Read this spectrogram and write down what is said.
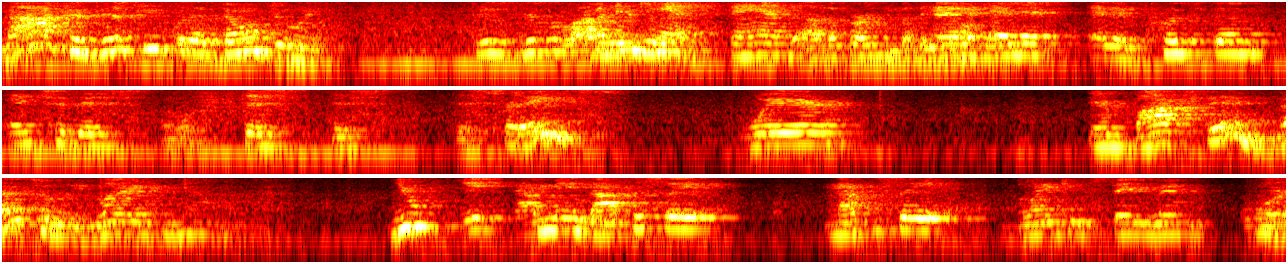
nah, because there's people that don't do it. There's, there's a lot I of mean, they people. can't stand the other person, but they and, don't. and it and it puts them into this this this this space where they're boxed in mentally. Like No. you. It, I mean, not to say, not to say blanket statement or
